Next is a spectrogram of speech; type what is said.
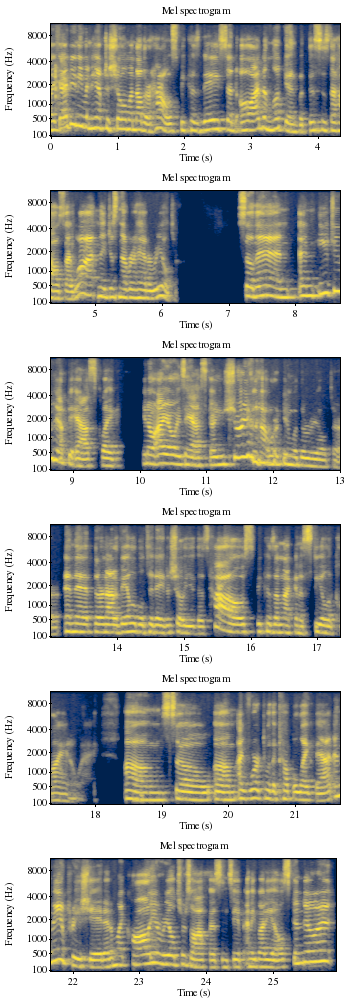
Like, I didn't even have to show them another house because they said, Oh, I've been looking, but this is the house I want. And they just never had a realtor. So then, and you do have to ask, like, you know, I always ask, are you sure you're not working with a realtor and that they're not available today to show you this house because I'm not going to steal a client away? Um, so um, I've worked with a couple like that and they appreciate it. I'm like, call your realtor's office and see if anybody else can do it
